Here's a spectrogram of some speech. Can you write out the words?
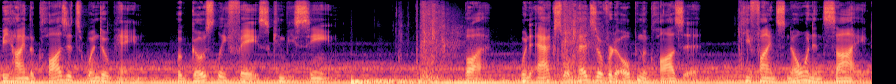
Behind the closet's window pane, a ghostly face can be seen. But when Axel heads over to open the closet, he finds no one inside.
